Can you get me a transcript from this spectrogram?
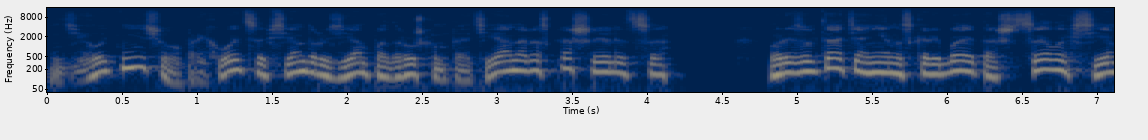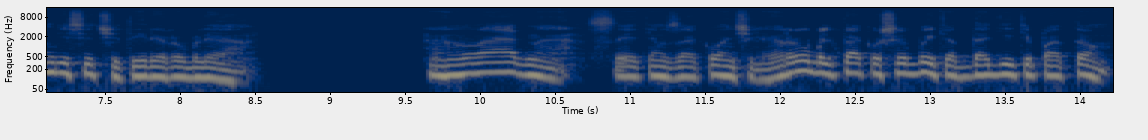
Делать нечего, приходится всем друзьям-подружкам Татьяны раскошелиться. В результате они наскребают аж целых 74 рубля. «Ладно, с этим закончили. Рубль, так уж и быть, отдадите потом».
